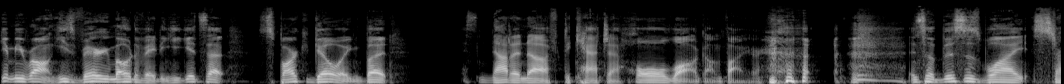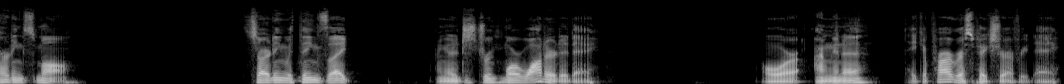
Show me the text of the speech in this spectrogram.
get me wrong, he's very motivating. He gets that spark going, but it's not enough to catch a whole log on fire. and so this is why starting small, starting with things like I'm going to just drink more water today, or I'm going to take a progress picture every day.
